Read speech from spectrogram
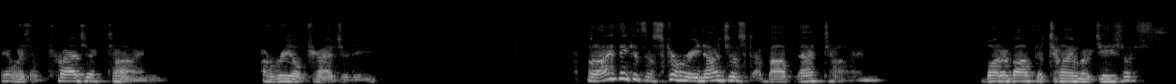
It was a tragic time, a real tragedy. But I think it's a story not just about that time, but about the time of Jesus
